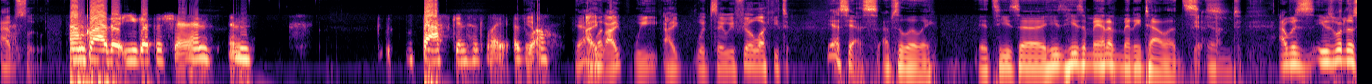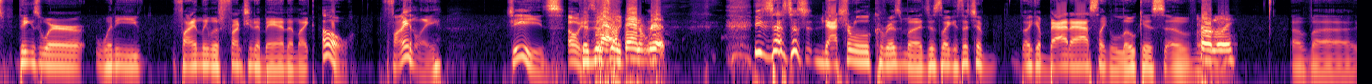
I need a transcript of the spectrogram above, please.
Absolutely. I'm glad that you get to share and and bask in his light as well. Yeah. I, I we I would say we feel lucky to. Yes, yes, absolutely. It's he's a he's he's a man of many talents, Yes. and I was he was one of those things where when he finally was fronting a band, I'm like, oh, finally, jeez, Oh, yeah. because Yeah, it's like Van Rip. he just has such natural charisma, just like it's such a like a badass like locus of uh, Totally. of uh, i-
